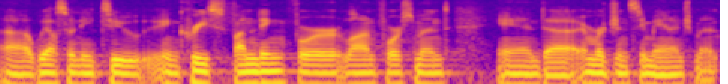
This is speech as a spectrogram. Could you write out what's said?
Uh, we also need to increase funding for law enforcement and uh, emergency management.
